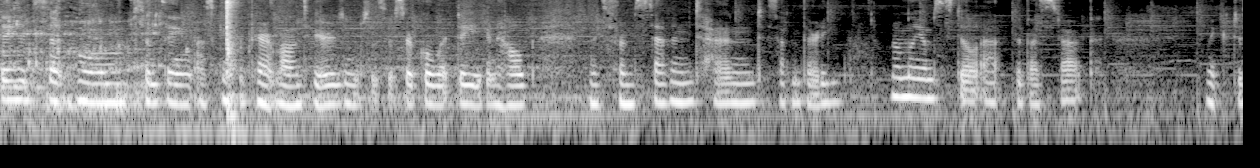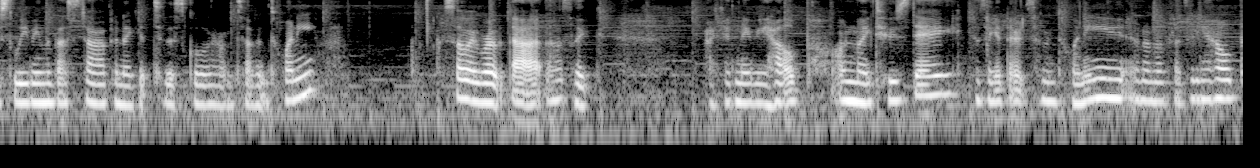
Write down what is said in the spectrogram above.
they had sent home something asking for parent volunteers and just a circle what day you can help. And it's from 7.10 to 7.30 normally i'm still at the bus stop like just leaving the bus stop and i get to the school around 7.20 so i wrote that i was like i could maybe help on my tuesday because i get there at 7.20 i don't know if that's any help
